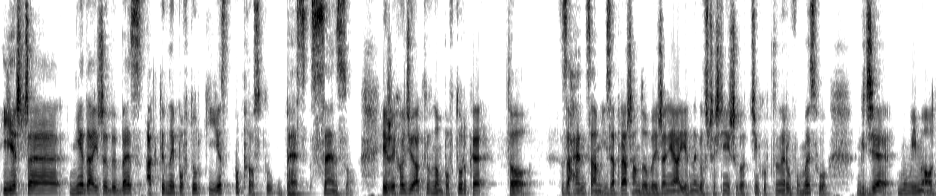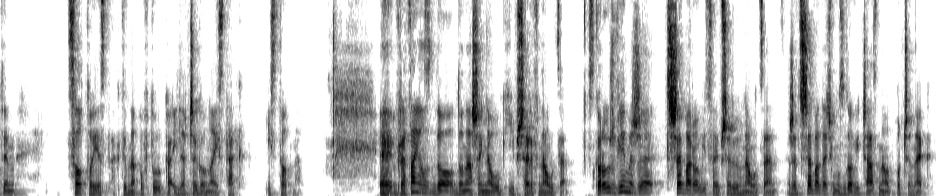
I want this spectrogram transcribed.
i jeszcze nie daj, żeby bez aktywnej powtórki jest po prostu bez sensu. Jeżeli chodzi o aktywną powtórkę, to zachęcam i zapraszam do obejrzenia jednego z wcześniejszych odcinków trenerów umysłu, gdzie mówimy o tym, co to jest aktywna powtórka i dlaczego ona jest tak istotna. E, wracając do, do naszej nauki i przerw w nauce. Skoro już wiemy, że trzeba robić sobie przerwy w nauce, że trzeba dać mózgowi czas na odpoczynek,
